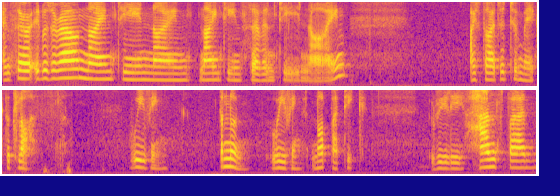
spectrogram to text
And so it was around 1979 I started to make the cloth weaving, tenun weaving, not batik. really hand spun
